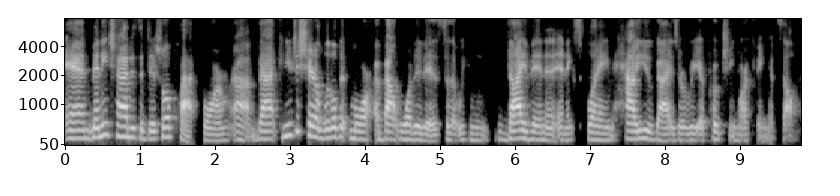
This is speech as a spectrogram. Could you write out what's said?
and ManyChat is a digital platform um, that can you just share a little bit more about what it is so that we can dive in and, and explain how you guys are reapproaching marketing itself?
